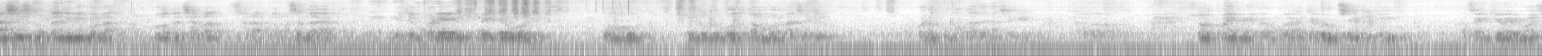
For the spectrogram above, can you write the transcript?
Ashish Gupta ji ने बोला, बहुत अच्छा बात सर आपका पसंद आया। कि जब बड़े बेटे हुए तो छोटों को बहुत कम बोलना चाहिए, बड़ों को मौका देना चाहिए। शॉर्ट में ही मैं करूँगा Jagroop Singh thank you very much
